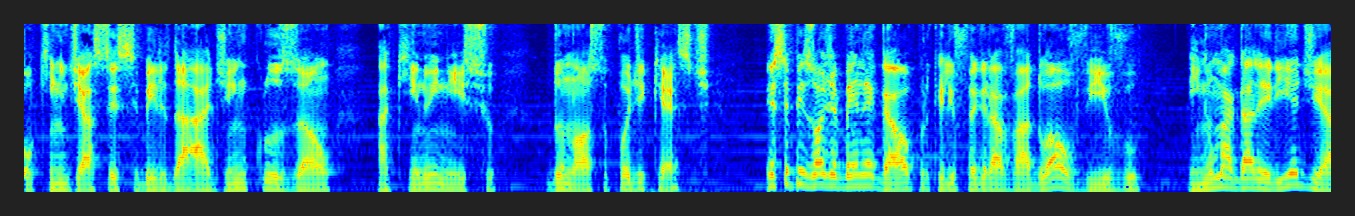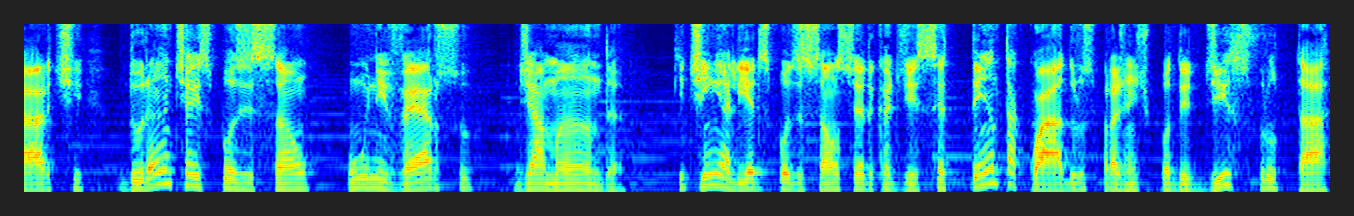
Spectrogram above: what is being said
pouquinho de acessibilidade e inclusão aqui no início do nosso podcast. Esse episódio é bem legal porque ele foi gravado ao vivo em uma galeria de arte durante a exposição O Universo de Amanda, que tinha ali à disposição cerca de 70 quadros para a gente poder desfrutar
